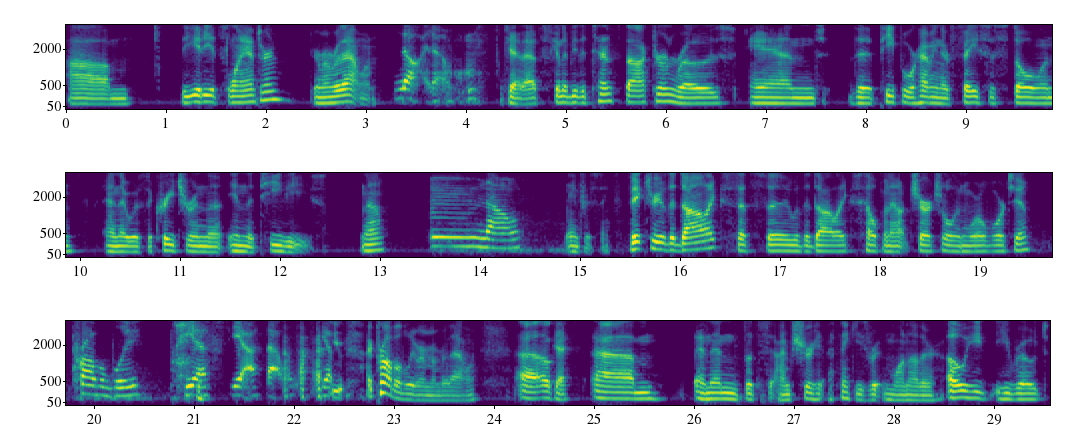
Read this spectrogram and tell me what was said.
um, the Idiot's Lantern. Do you remember that one? No, I don't. Okay, that's going to be the tenth Doctor and Rose, and the people were having their faces stolen, and there was the creature in the in the TVs. No, No. Interesting. Victory of the Daleks. That's uh, with the Daleks helping out Churchill in World War II. Probably. Yes, yeah, that one. Yep. You, I probably remember that one. Uh, okay, um, and then let's. See, I'm sure. He, I think he's written one other. Oh, he he wrote.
